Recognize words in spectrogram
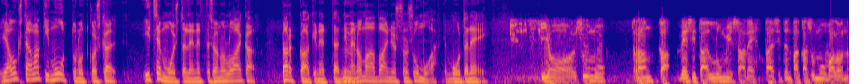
Ja onko tämä laki muuttunut, koska itse muistelen, että se on ollut aika tarkkaakin, että mm. nimenomaan vain jos on sumua ja muuten ei. Joo, sumu rankka vesi- tai lumisade, tai sitten takasumuvalon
